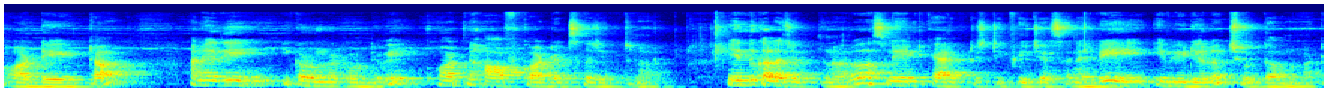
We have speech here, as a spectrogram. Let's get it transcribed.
కార్డేటా అనేది ఇక్కడ ఉన్నటువంటివి. వాటిని హాఫ్ కార్డేట్స్గా చెప్తున్నారు. ఎందుకు అలా చెప్తున్నారు? అసలు ఏంటి క్యారెక్టరిస్టిక్ ఫీచర్స్ అనేవి ఈ వీడియోలో చూద్దాం అనమాట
